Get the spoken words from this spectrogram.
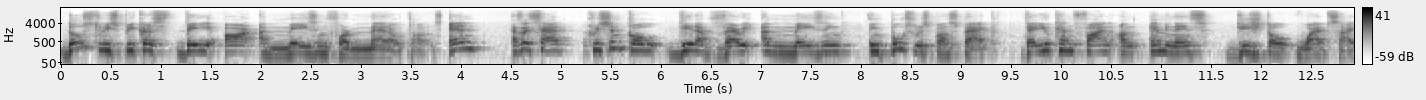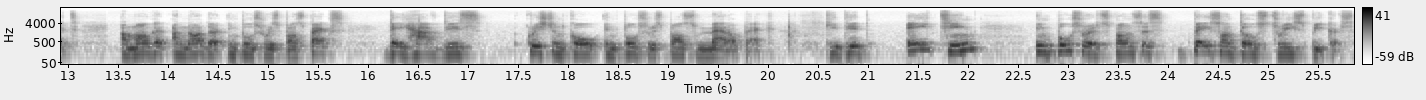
Those three speakers, they are amazing for metal tones. And as I said, Kristian Kohle did a very amazing impulse response pack that you can find on Eminence digital website. Among another impulse response packs, they have this Kristian Kohle impulse response metal pack. He did 18 impulse responses based on those three speakers.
